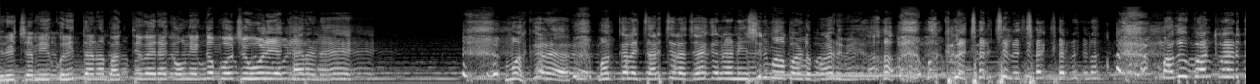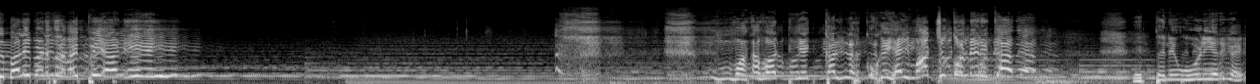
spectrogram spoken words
திருச்சபை குறித்தான பக்தி வைரக்கு அவங்க எங்க போச்சு ஊழியக்காரனே? மக்களை மக்களை சர்ச்சில் சேர்க்கணும் நீ சினிமா பாட்டு பாடுவியா? மக்களை சர்ச்சில் சேர்க்கணும் மது பாட்டில் எடுத்து பலிபடத்தில் வைப்பியா நீ? மனவாட்டியை கள்ள குகையை மாற்றிக் கொண்டிருக்காதே எத்தனை ஊழியர்கள்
